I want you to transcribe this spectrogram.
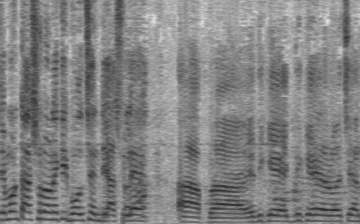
যেমনটা আসলে অনেকেই বলছেন যে আসলে এদিকে একদিকে রয়েছেন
